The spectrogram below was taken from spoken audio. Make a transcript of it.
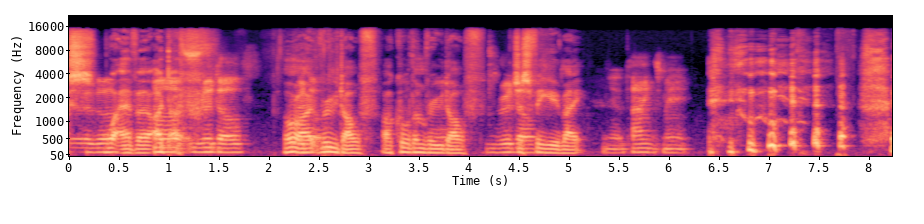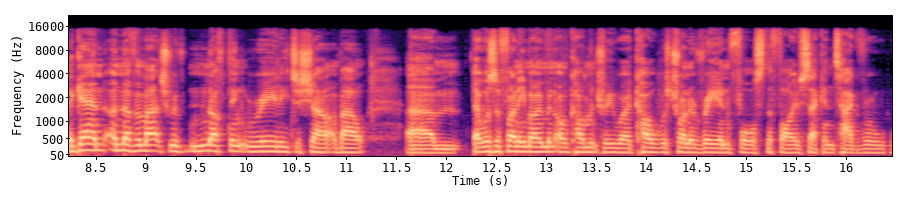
Dogs, whatever. I Uh, don't, Rudolph. all right, Rudolph. Rudolph. I'll call them Rudolph, Rudolph. just for you, mate. Yeah, thanks, mate. Again, another match with nothing really to shout about. Um, there was a funny moment on commentary where Cole was trying to reinforce the five second tag rule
